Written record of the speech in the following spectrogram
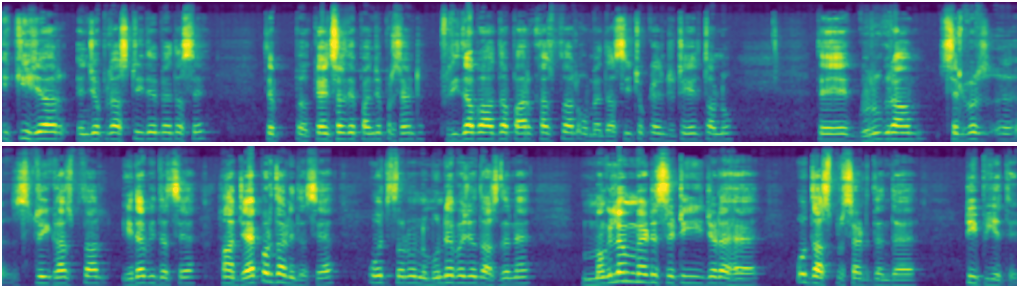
21000 ਐਂਜੀਓਪਲਾਸਟੀ ਦੇ ਮੈਂ ਦੱਸੇ ਤੇ ਪ- ਕੈਂਸਰ ਦੇ 5% ਫਰੀਦਾਬਾਦ ਦਾ ਪਾਰਕ ਹਸਪਤਾਲ ਉਹ ਮੈਂ ਦੱਸ ਹੀ ਚੁੱਕਿਆ ਡਿਟੇਲ ਤੁਹਾਨੂੰ। ਤੇ ਗੁਰੂਗ੍ਰਾਮ ਸਿਲਵਰ ਅ, ਸਟ੍ਰੀਕ ਹਸਪਤਾਲ ਇਹਦਾ ਵੀ ਦੱਸਿਆ। ਹਾਂ ਜੈਪੁਰ ਦਾ ਨਹੀਂ ਦੱਸਿਆ। ਉਹ 'ਚ ਤੁਹਾਨੂੰ ਨਮੂਨੇ ਵਜੋਂ ਦੱਸ ਦਿੰਦਾ ਮੰਗਲਮ ਮੈਡੀਸਿਟੀ ਜਿਹੜਾ ਹੈ ਉਹ 10% ਦਿੰਦਾ ਹੈ ਟੀਪੀਏ ਤੇ।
